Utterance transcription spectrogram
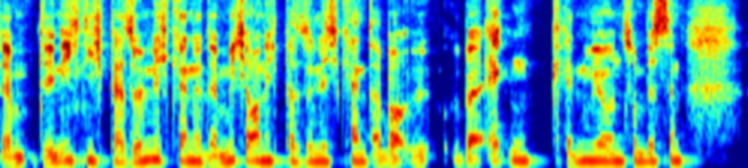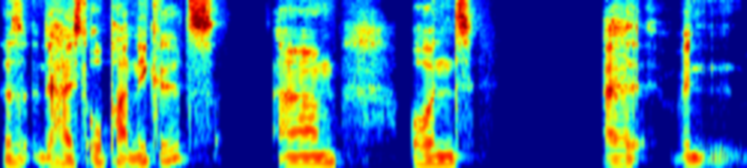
der, den ich nicht persönlich kenne, der mich auch nicht persönlich kennt, aber über Ecken kennen wir uns so ein bisschen. Der heißt Opa Nichols. Ähm, und äh, wenn,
